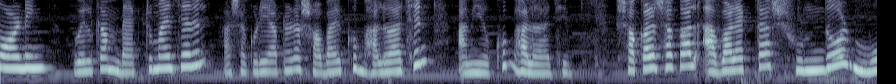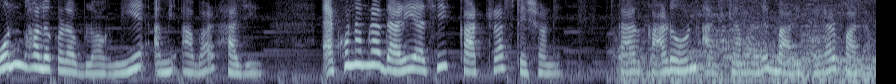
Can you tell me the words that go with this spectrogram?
Morning, welcome back to my channel. আশা করি আপনারা সবাই খুব ভালো আছেন, আমিও খুব ভালো আছি। সকাল সকাল আবার একটা সুন্দর, মন ভালো করা ব্লগ নিয়ে আমি আবার হাজির। এখন আমরা দাঁড়িয়ে আছি কাটরা স্টেশনে। তার কারণ আজকে আমাদের বাড়ি ফেরার পালা।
